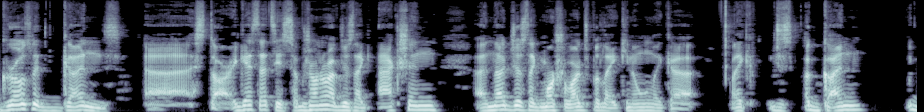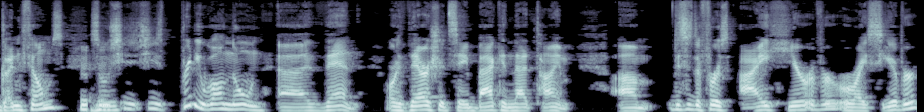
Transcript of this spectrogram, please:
girls with guns uh, star. I guess that's a subgenre of just like action, uh, not just like martial arts, but like, you know, like a, uh, like just a gun, gun films. Mm-hmm. So she, she's pretty well known, uh, then, or there, I should say, back in that time. Um, this is the first I hear of her or I see of her,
